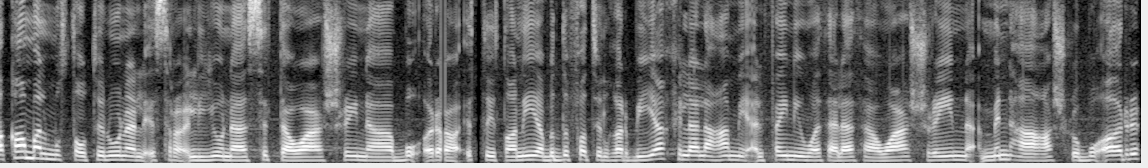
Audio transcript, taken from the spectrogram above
أقام المستوطنون الإسرائيليون 26 بؤرة استيطانية بالضفة الغربية خلال عام 2023 منها 10 بؤر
